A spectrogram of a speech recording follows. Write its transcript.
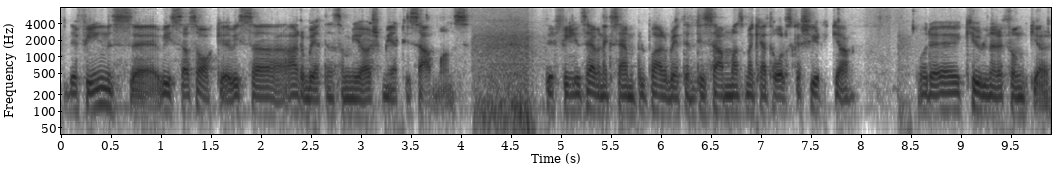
Det finns eh, vissa saker, vissa arbeten som görs mer tillsammans. Det finns även exempel på arbeten tillsammans med katolska kyrkan och det är kul när det funkar.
